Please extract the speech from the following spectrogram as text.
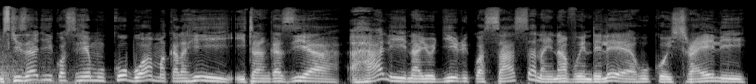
Msikilizaji, kwa sehemu kubwa makala hii itaangazia hali inayojiri kwa sasa na inavyoendelea huko Israeli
